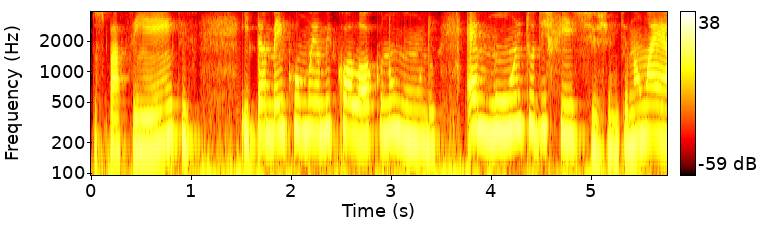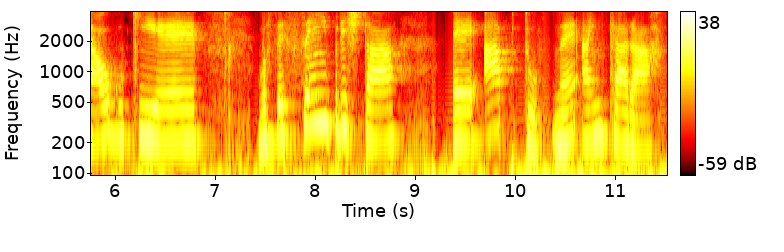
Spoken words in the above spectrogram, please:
os pacientes e também como eu me coloco no mundo. É muito difícil, gente. Não é algo que é você sempre está é, apto, né, a encarar.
